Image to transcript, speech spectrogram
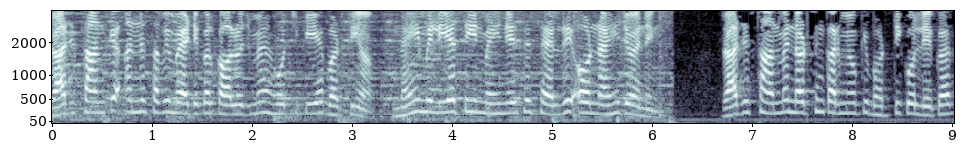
राजस्थान के अन्य सभी मेडिकल कॉलेज में हो चुकी है भर्तियाँ। नहीं मिली है तीन महीने से सैलरी और न ही ज्वाइनिंग। राजस्थान में नर्सिंग कर्मियों की भर्ती को लेकर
